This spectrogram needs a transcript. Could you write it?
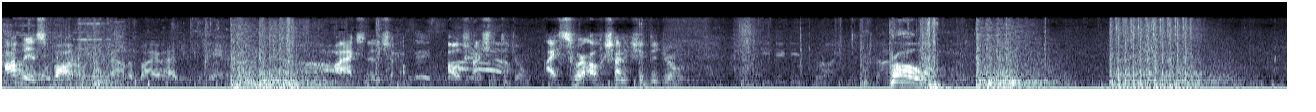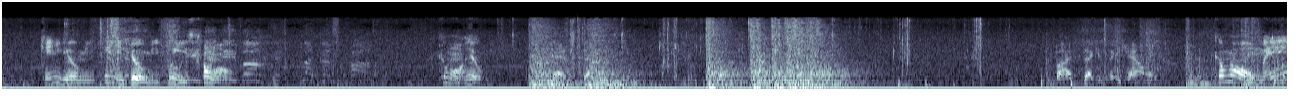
I've been spotted. Found the biohazard container. Oh, I accidentally shot. I was trying to shoot the drone. I swear, I was trying to shoot the drone. Bro! Can you heal me? Can you heal me, please? Come on. Come on, heal me. 10 seconds. 5 seconds and counting. Come on, man.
